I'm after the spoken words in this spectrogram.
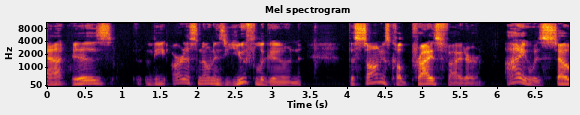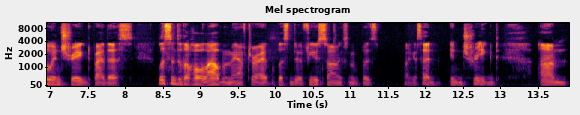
That is the artist known as Youth Lagoon. The song is called Prize Fighter. I was so intrigued by this. Listened to the whole album after I listened to a few songs and was, like I said, intrigued. Um,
